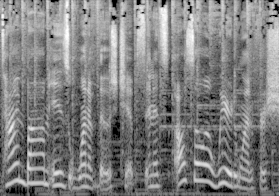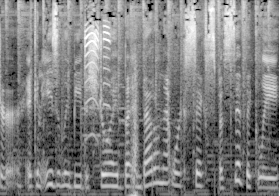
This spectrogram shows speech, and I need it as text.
Time Bomb is one of those chips, and it's also a weird one for sure. It can easily be destroyed, but in Battle Network 6 specifically,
